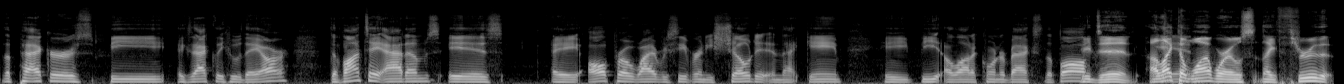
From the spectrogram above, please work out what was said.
the Packers be exactly who they are. Davante Adams is a All-Pro wide receiver, and he showed it in that game. He beat a lot of cornerbacks to the ball. He did. I like the one where it was like through the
